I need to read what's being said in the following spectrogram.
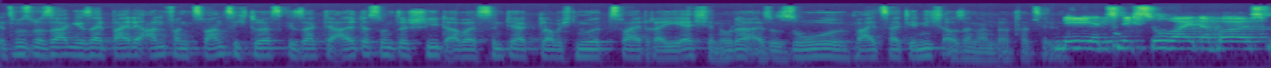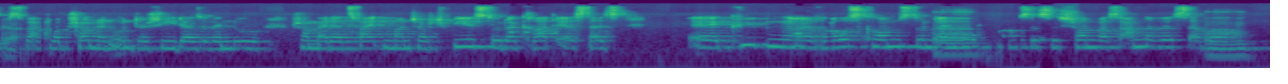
Jetzt muss man sagen, ihr seid beide Anfang 20. Du hast gesagt, der Altersunterschied, aber es sind ja, glaube ich, nur zwei, drei Jährchen, oder? Also so weit seid ihr nicht auseinander tatsächlich. Nee, jetzt nicht so weit, aber es, ja. es war, glaube ich, schon ein Unterschied. Also wenn du schon bei der zweiten Mannschaft spielst oder gerade erst als äh, Küken äh, rauskommst und dann äh. kommst, ist es schon was anderes. Aber mhm.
